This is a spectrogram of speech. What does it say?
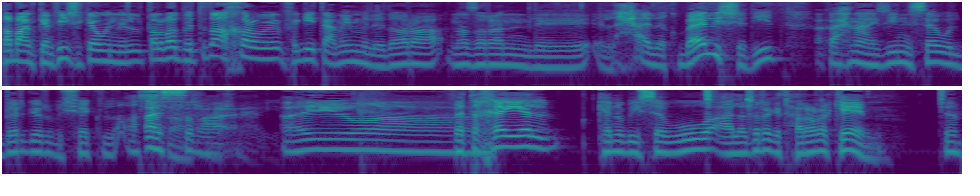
طبعا كان في شكاوى إن الطلبات بتتأخر فجه تعميم من الإدارة نظرا للاقبال الشديد. فإحنا عايزين نسوي البرجر بشكل أسرع. أسرع. أيوه. فتخيل كانوا بيسووه على درجة حرارة كام؟ كم؟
